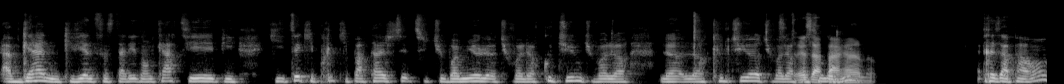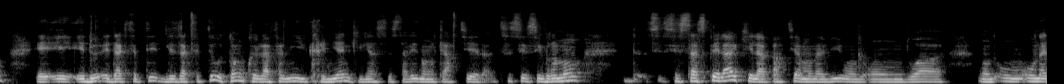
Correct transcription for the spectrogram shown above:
afghane qui viennent s'installer dans le quartier, puis qui, qui, qui partagent, tu, tu, vois mieux, tu vois leurs coutumes, tu vois leur, leur, culture, tu vois leur très apparent très apparent et, et, d'accepter, de les accepter autant que la famille ukrainienne qui vient s'installer dans le quartier. Là. C'est, vraiment c'est cet aspect-là qui est la partie, à mon avis, où on, doit, on, a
